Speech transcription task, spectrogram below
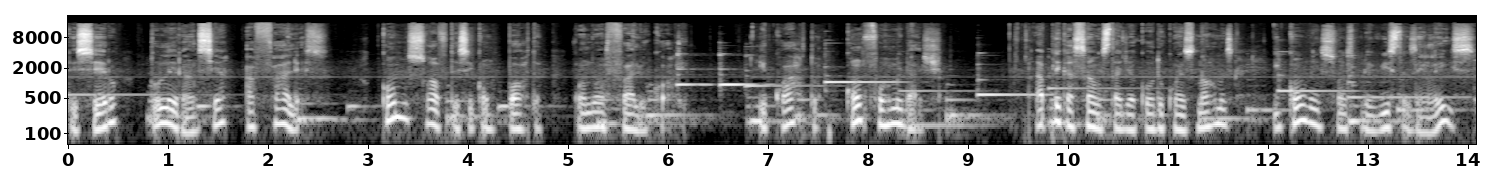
Terceiro, tolerância a falhas. Como o software se comporta quando uma falha ocorre? E quarto, conformidade. A aplicação está de acordo com as normas e convenções previstas em leis?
